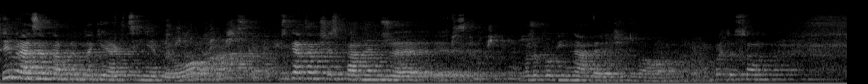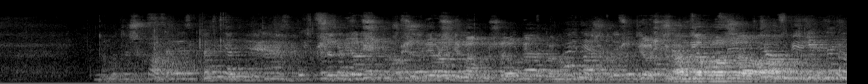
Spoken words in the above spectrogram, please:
Tym razem na pewno takiej akcji nie było. Zgadzam się z Panem, że y, może powinna być, bo, bo to są no bo to szkoda. To jest kwestia, to jest kwestia ma duży obiekt, pan przedwiośnie. Bardzo proszę o- W ciągu jednego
